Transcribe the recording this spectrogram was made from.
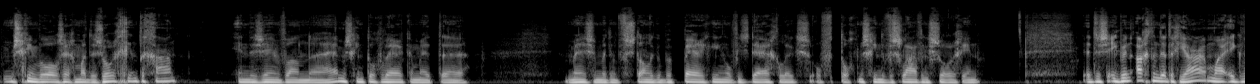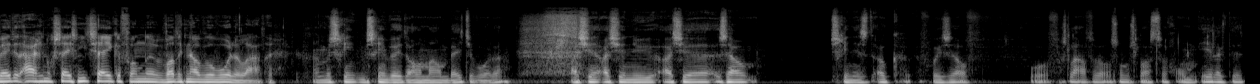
misschien wel zeg maar de zorg in te gaan. In de zin van eh, hè, misschien toch werken met eh, mensen met een verstandelijke beperking of iets dergelijks. Of toch misschien de verslavingszorg in. Het ik ben 38 jaar, maar ik weet het eigenlijk nog steeds niet zeker van eh, wat ik nou wil worden later. Misschien, misschien wil je het allemaal een beetje worden. Als je, als je nu, als je zou. Misschien is het ook voor jezelf, voor verslaafden wel soms lastig om eerlijk te,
